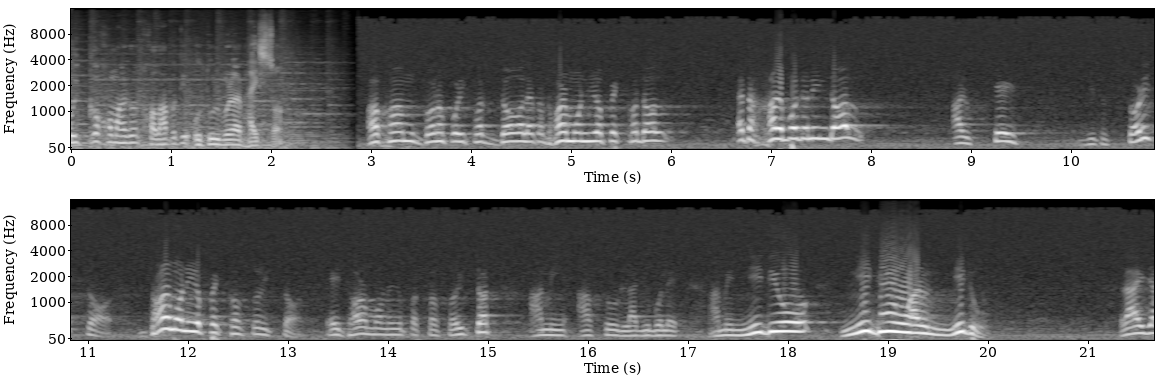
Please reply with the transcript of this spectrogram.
ঐক্য সমাৰোহত সভাপতি অতুল বৰাৰ ভাষ্য। অসম গণ পৰিষদ দল এটা ধৰ্ম নিৰপেক্ষ দল এটা সাৰ্বজনীন দল আৰু সেই যিটো চৰিত্ৰ ধৰ্ম নিৰপেক্ষ চৰিত্ৰ এই ধৰ্ম নিৰপেক্ষ চৰিত্ৰত আমি আঁচোৰ লাগিবলৈ আমি নিদিওঁ নিদিওঁ আৰু নিদিওঁ ৰাইজে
